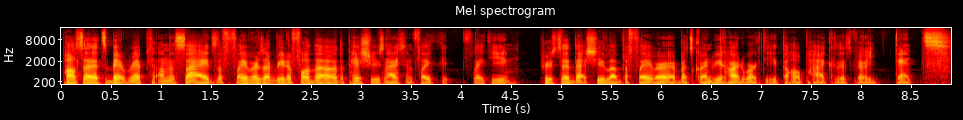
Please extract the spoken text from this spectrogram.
Paul said it's a bit ripped on the sides. The flavors are beautiful though. The pastry is nice and flaky. flaky. Prue said that she loved the flavor, but it's going to be hard work to eat the whole pie because it's very dense.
